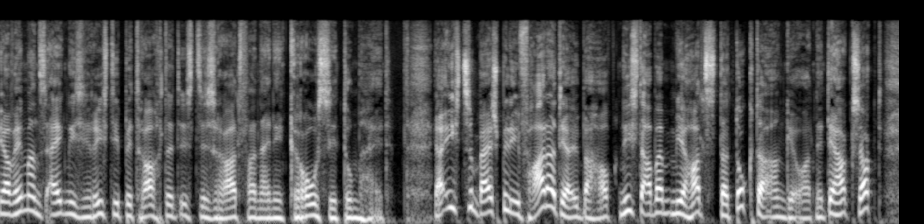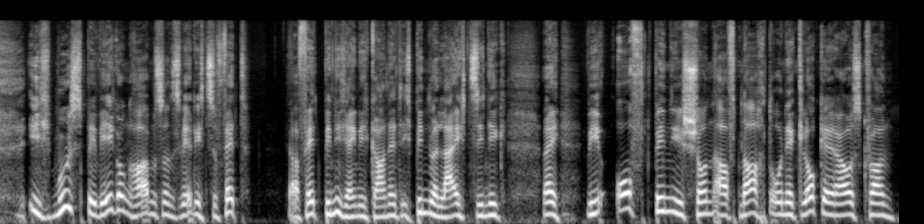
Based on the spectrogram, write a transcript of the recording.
Ja, wenn man es eigentlich richtig betrachtet, ist das Radfahren eine große Dummheit. Ja, ich zum Beispiel, ich fahre ja überhaupt nicht, aber mir hat's der Doktor angeordnet. Der hat gesagt, ich muss Bewegung haben, sonst werde ich zu fett. Ja, fett bin ich eigentlich gar nicht, ich bin nur leichtsinnig, weil wie oft bin ich schon auf Nacht ohne Glocke rausgefahren.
